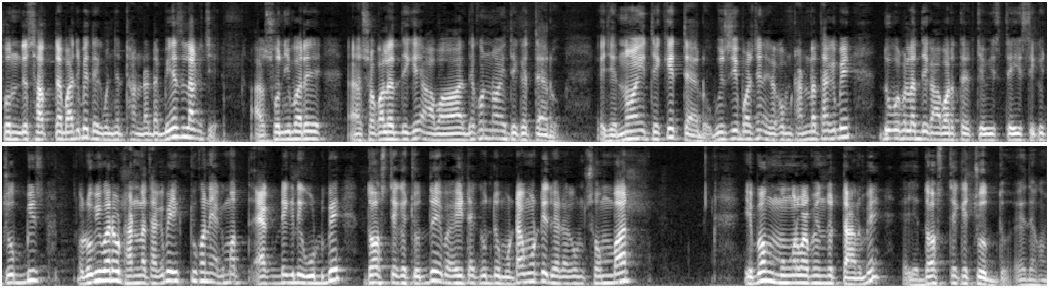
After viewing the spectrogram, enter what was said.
সন্ধ্যে সাতটা বাজবে, দেখবেন যে ঠান্ডাটা বেশ লাগছে। আর শনিবারে সকালের দিকে আবার দেখুন নয় থেকে তেরো। এই যে নয় থেকে তেরো, বুঝতেই পারছেন? এরকম ঠান্ডা থাকবে। দুপুরবেলার দিকে আবার তেইশ তেইশ থেকে চব্বিশ। রবিবারেও ঠান্ডা থাকবে। একটুখানি একমাত্র এক ডিগ্রি উঠবে, দশ থেকে চোদ্দ। এবার এটা কিন্তু মোটামুটি ধরে রাখুন সোমবার এবং মঙ্গলবার পর্যন্ত টানবে, এই যে দশ থেকে চোদ্দ, এই দেখুন,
